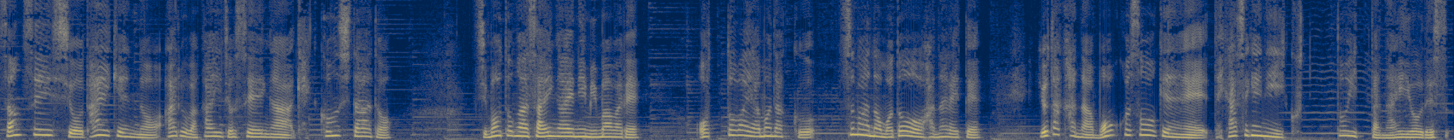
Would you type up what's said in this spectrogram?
山西省大県のある若い女性が結婚した後地元が災害に見舞われ夫はやむなく妻の元を離れて豊かな蒙古草原へ出稼ぎに行くといった内容です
